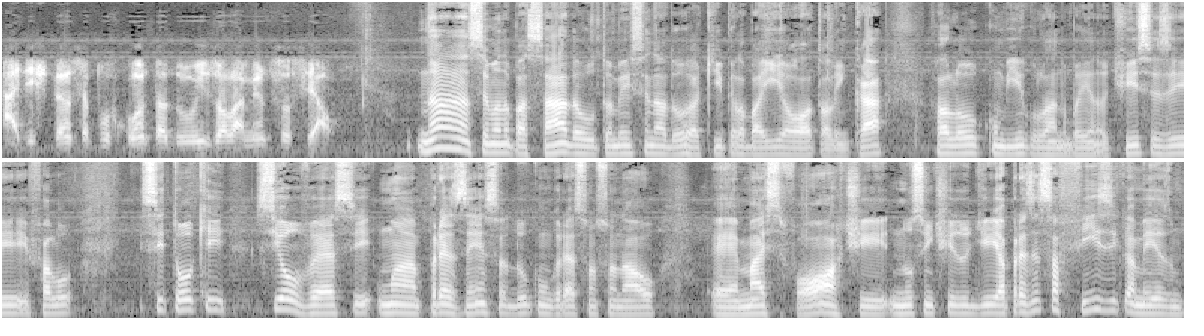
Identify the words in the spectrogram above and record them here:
à distância por conta do isolamento social. Na semana passada, o também senador aqui pela Bahia, Otto Alencar, falou comigo lá no Bahia Notícias e falou, citou que se houvesse uma presença do Congresso Nacional é, mais forte, no sentido de a presença física mesmo,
